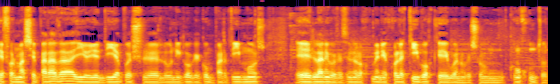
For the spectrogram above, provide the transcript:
de forma separada y hoy en día pues lo único que compartimos es la negociación de los convenios colectivos que bueno que son conjuntos.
